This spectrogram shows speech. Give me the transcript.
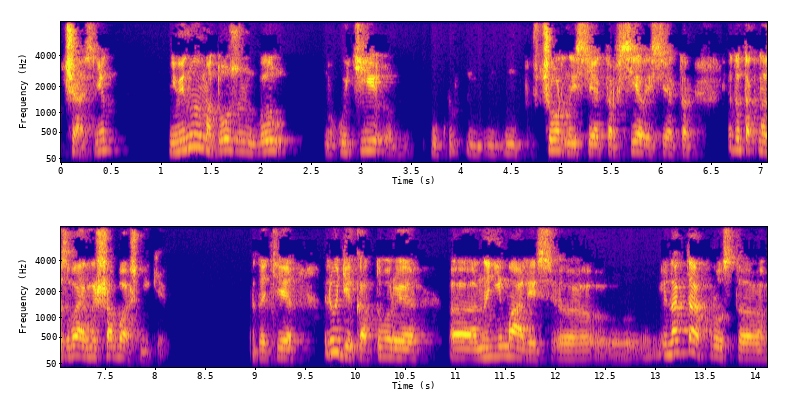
частник неминуемо должен был уйти в черный сектор, в серый сектор. Это так называемые шабашники. Это те люди, которые э, нанимались э, иногда просто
